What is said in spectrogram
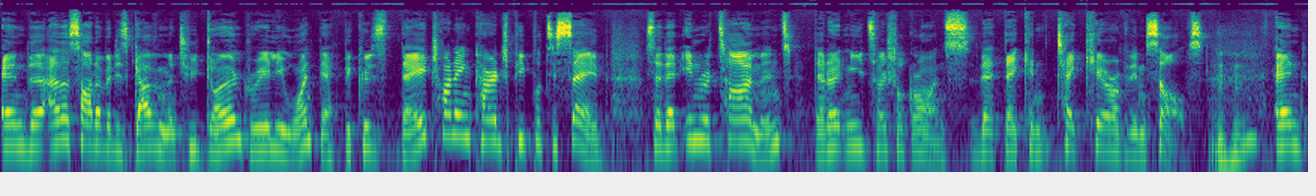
and the other side of it is government who don't really want that because they're trying to encourage people to save so that in retirement they don't need social grants, that they can take care of themselves. Mm-hmm. And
